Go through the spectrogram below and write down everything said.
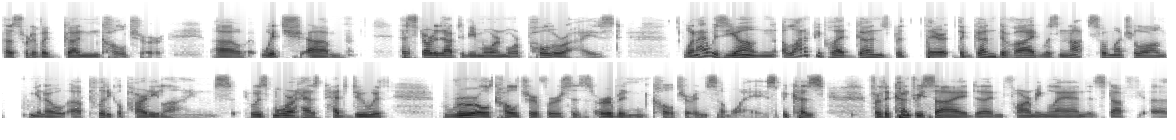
a sort of a gun culture, uh, which um, has started out to be more and more polarized. When I was young, a lot of people had guns, but there the gun divide was not so much along, you know, uh, political party lines. It was more has had to do with rural culture versus urban culture in some ways because for the countryside and farming land and stuff uh,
